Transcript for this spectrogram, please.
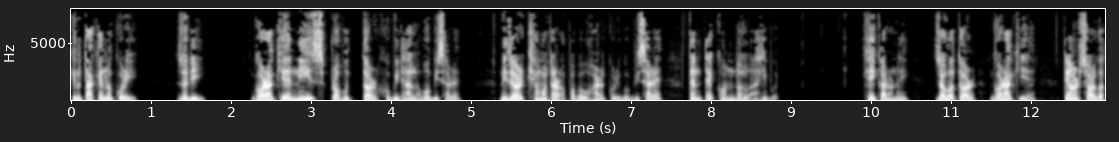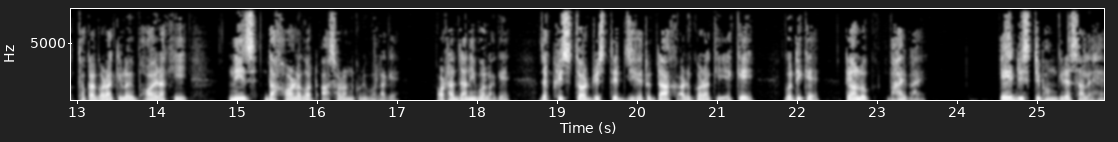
কিন্তু তাকে নকৰি যদি গৰাকীয়ে নিজ প্ৰভুত্বৰ সুবিধা ল'ব বিচাৰে নিজৰ ক্ষমতাৰ অপব্যৱহাৰ কৰিব বিচাৰে তেন্তে কণ্ডল আহিবই। সেইকাৰণেই জগতৰ গৰাকীয়ে তেওঁৰ স্বৰ্গত থকা গৰাকীলৈ ভয় ৰাখি নিজ দাসৰ লগত আচৰণ কৰিব লাগে। অৰ্থাৎ জানিব লাগে যে খ্ৰীষ্টৰ দৃষ্টিত যিহেতু দাস আৰু গৰাকী একে গতিকে তেওঁলোক ভাই ভাই। এই দৃষ্টিভংগীৰে চালেহে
